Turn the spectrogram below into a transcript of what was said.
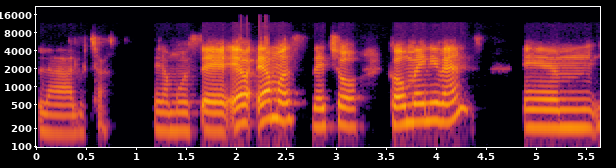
la lucha. Éramos, eh, éramos de hecho, co-main event, em,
